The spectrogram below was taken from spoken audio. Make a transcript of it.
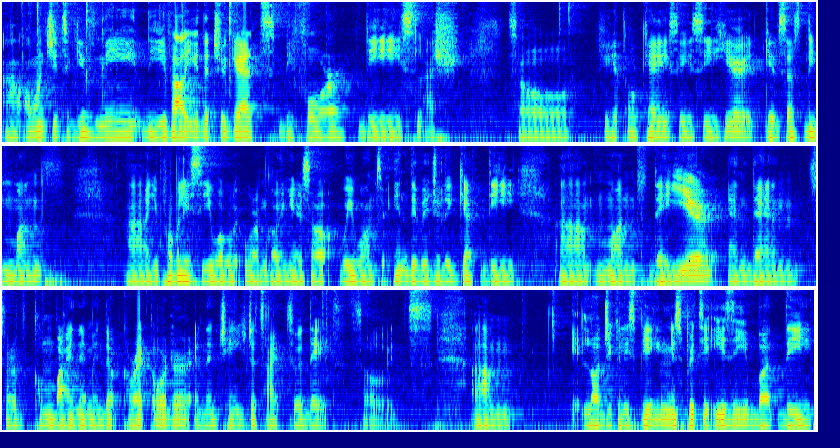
uh, I want you to give me the value that you get before the slash. So if you hit OK, so you see here, it gives us the month. Uh, you probably see where, where, I'm going here. So we want to individually get the um, month, day, year, and then sort of combine them in the correct order and then change the type to a date. So it's um, it, logically speaking is pretty easy, but the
